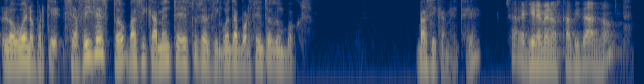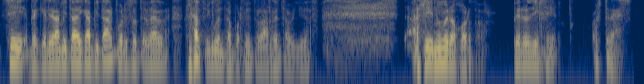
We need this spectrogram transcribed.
lo, bueno, porque si hacéis esto, básicamente esto es el 50% de un box. Básicamente, ¿eh? O sea, requiere menos capital, ¿no? Sí, requiere la mitad de capital, por eso te da el 50% de la rentabilidad. Así, número gordo. Pero dije, ostras,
